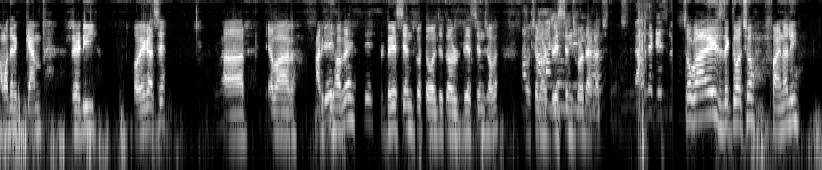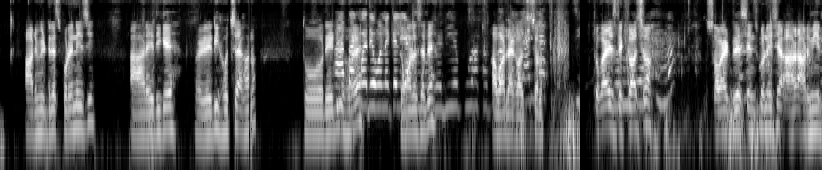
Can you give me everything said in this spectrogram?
আমাদের ক্যাম্প রেডি হয়ে গেছে। আর এবার আর কি হবে? ড্রেস চেঞ্জ করতে বলছে তো ড্রেস চেঞ্জ হবে। তো চলো ড্রেস চেঞ্জ করে দেখাচ্ছি সো গাইজ দেখতে পাচ্ছ ফাইনালি আর্মি ড্রেস পরে নিয়েছি। আর এদিকে রেডি হচ্ছে এখনও। তো রেডি হয়ে তোমাদের সাথে। আবার দেখা হচ্ছে চলো। তো গাইজ দেখতে পাচ্ছ সবাই ড্রেস চেঞ্জ করে নিয়েছে আর আর্মির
